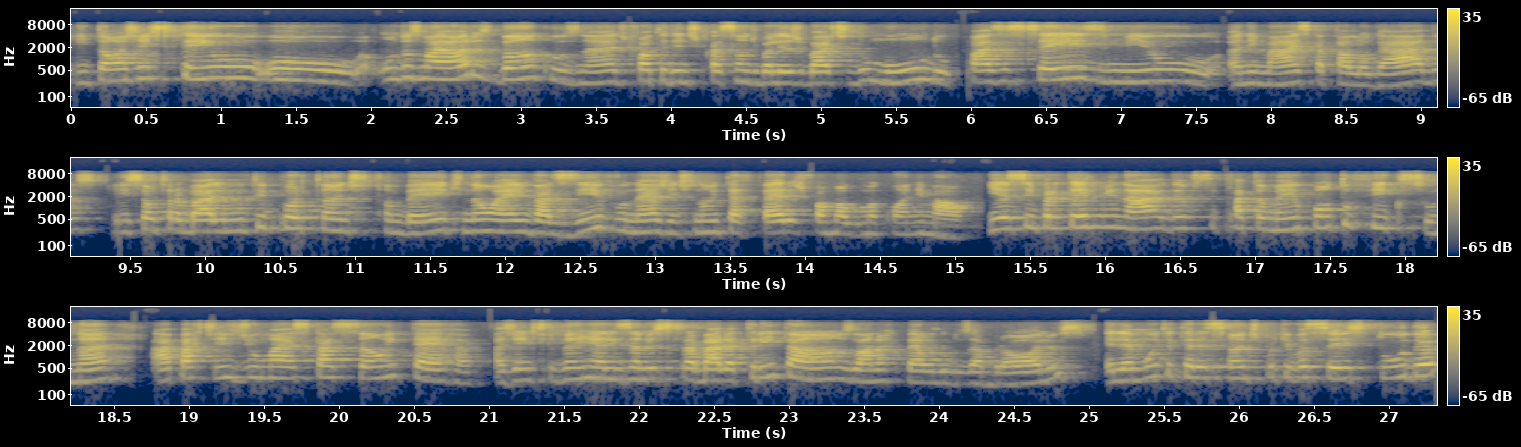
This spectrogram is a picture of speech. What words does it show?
Então a gente tem o, o, um dos maiores bancos né, de fotoidentificação de baleias de Barte do mundo, quase 6 mil animais catalogados. Isso é um trabalho muito importante também, que não é invasivo, né? A gente não interfere de forma alguma com o animal. E assim, para terminar, eu devo citar também o ponto fixo, né? A partir de uma estação em terra. A gente vem realizando esse trabalho há 30 anos lá no arquipélago dos Abrolhos. Ele é muito interessante porque você estuda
